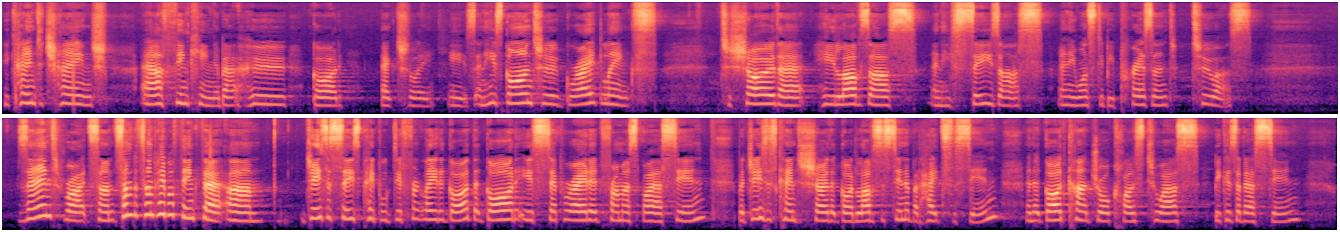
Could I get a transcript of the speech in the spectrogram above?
He came to change our thinking about who God actually is. And He's gone to great lengths to show that He loves us and He sees us and He wants to be present to us. Zahnd writes some, some, some people think that um, Jesus sees people differently to God, that God is separated from us by our sin. But Jesus came to show that God loves the sinner but hates the sin, and that God can't draw close to us because of our sin.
